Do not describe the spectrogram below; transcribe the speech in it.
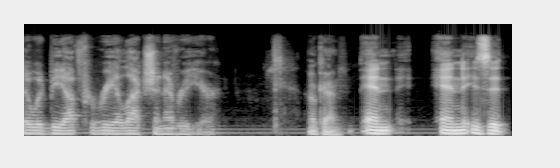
that would be up for reelection every year. Okay, and and is it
